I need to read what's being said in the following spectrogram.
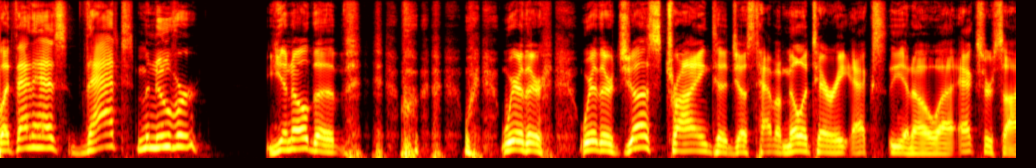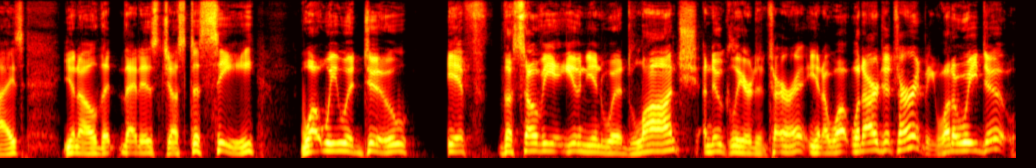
But that has that maneuver you know the where they're where they're just trying to just have a military ex you know uh, exercise you know that that is just to see what we would do if the Soviet Union would launch a nuclear deterrent you know what would our deterrent be? What do we do?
